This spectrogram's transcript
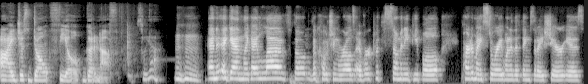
I just don't feel good enough. So yeah. Mm-hmm. And again, like I love the the coaching world. I've worked with so many people. Part of my story, one of the things that I share is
